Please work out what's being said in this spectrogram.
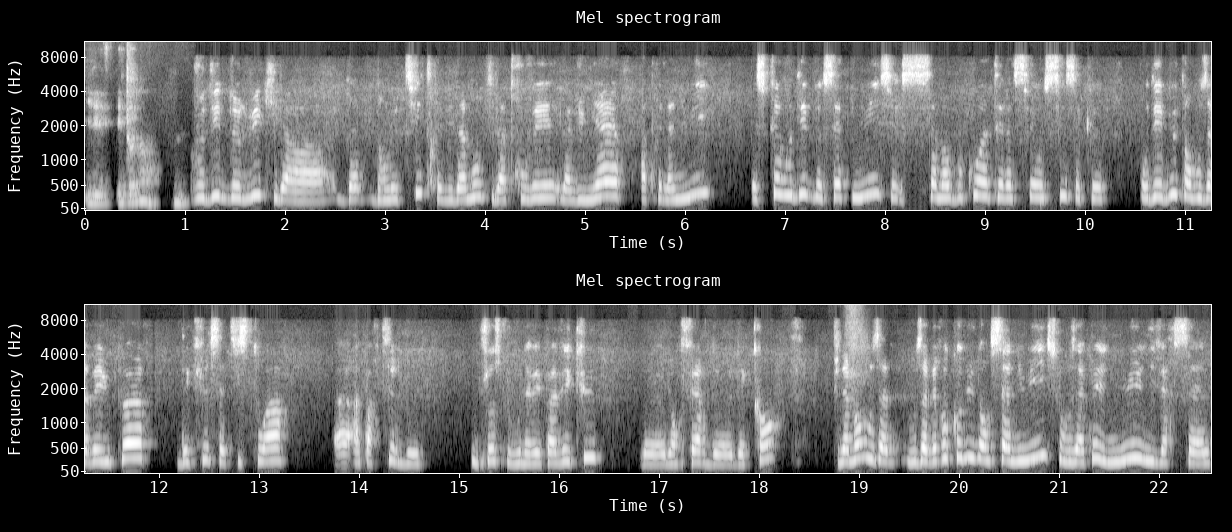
il est étonnant. Vous dites de lui qu'il a, dans le titre évidemment, qu'il a trouvé la lumière après la nuit. Et ce que vous dites de cette nuit, ça m'a beaucoup intéressé aussi, c'est que au début, quand vous avez eu peur d'écrire cette histoire euh, à partir d'une chose que vous n'avez pas vécue, l'enfer des camps, finalement, vous avez, vous avez, reconnu dans sa nuit ce que vous appelez une nuit universelle.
